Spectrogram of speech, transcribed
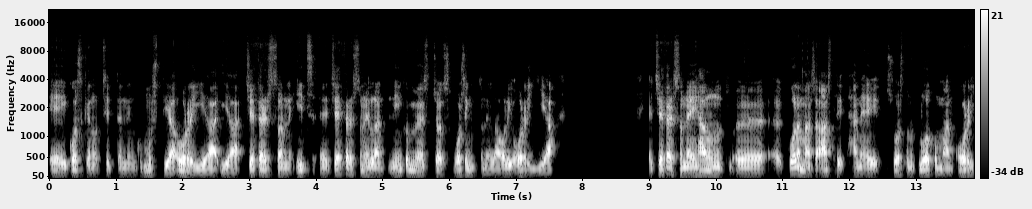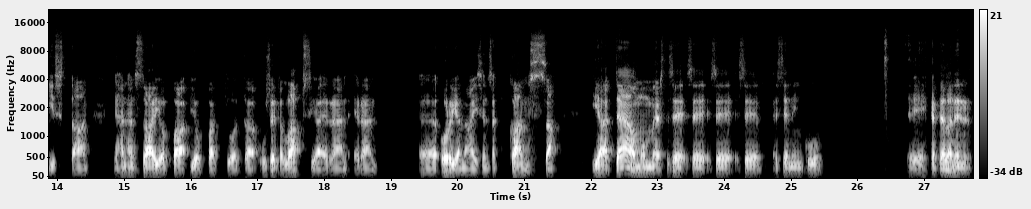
ei koskenut sitten niin kuin mustia orjia, ja Jefferson itse, Jeffersonilla, niin kuin myös George Washingtonilla, oli orjia, ja Jefferson ei halunnut, kuolemansa asti hän ei suostunut luopumaan orjistaan, ja hän sai jopa, jopa tuota, useita lapsia erään, erään orjanaisensa kanssa. Ja tämä on mun mielestä se, se, se, se, se niin kuin ehkä tällainen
